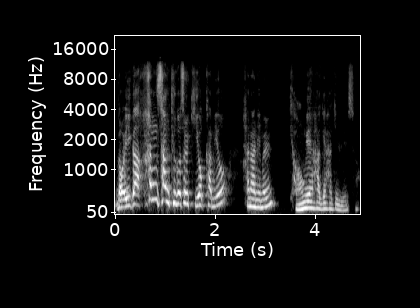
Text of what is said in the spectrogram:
너희가 항상 그것을 기억하며 하나님을 경외하게 하기 위해서.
